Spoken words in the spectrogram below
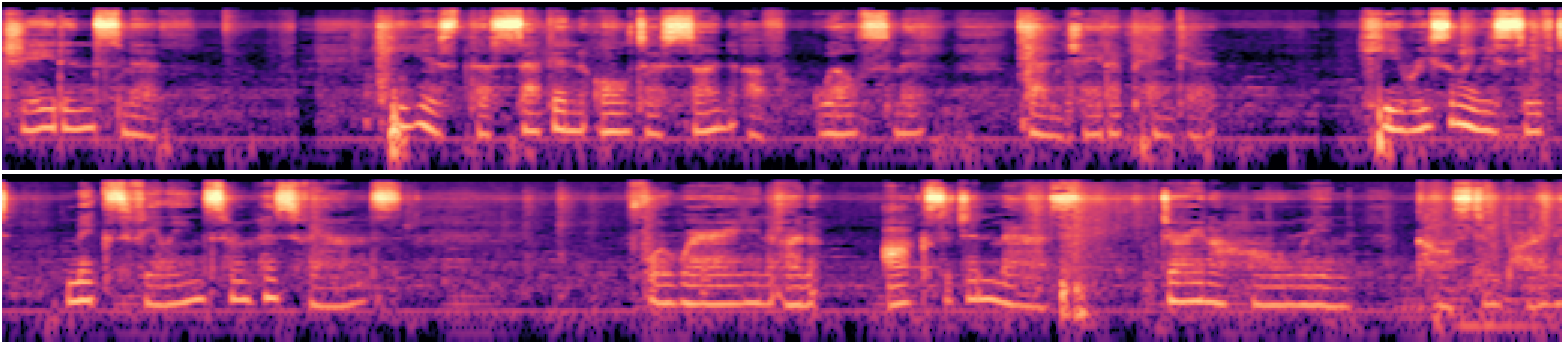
Jaden Smith. He is the second oldest son of Will Smith and Jada Pinkett. He recently received mixed feelings from his fans for wearing an oxygen mask during a Halloween costume party.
